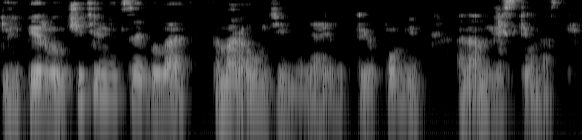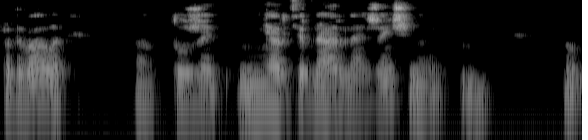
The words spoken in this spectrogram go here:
или первой учительницей была Тамара Аудина. Я вот ее помню. Она английский у нас преподавала. Тоже неординарная женщина. Ну,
